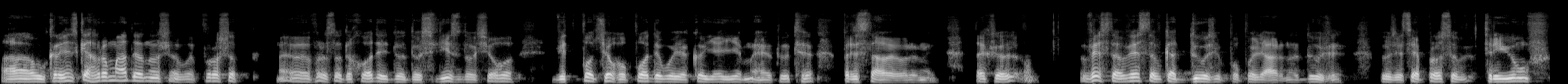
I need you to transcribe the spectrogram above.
А українська громада, ну що просто е, просто доходить до до сліз, до всього від цього подиву, який я їм е, тут представив. розумієте. Так що вистав, виставка дуже популярна, дуже, дуже. Це просто тріумф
